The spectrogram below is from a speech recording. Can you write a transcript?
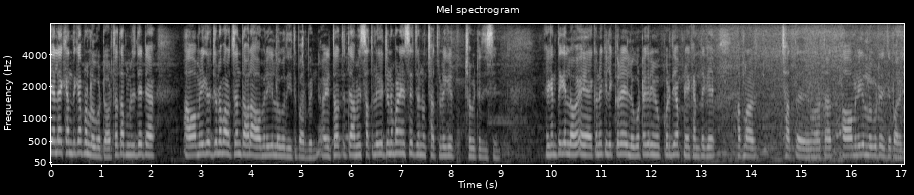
চাইলে এখান থেকে আপনার লোগোটা অর্থাৎ আপনি যদি এটা আওয়ামী লীগের জন্য বানাচ্ছেন, তাহলে আওয়ামী লীগের লোগো দিতে পারবেন। আর এটা এটা আমি ছাত্রলীগের জন্য বানিয়েছি, এর জন্য ছাত্রলীগের ছবিটা দিছি। এখান থেকে এখানে ক্লিক করে এই লোগোটাকে রিমুভ করে দিয়ে আপনি এখান থেকে আপনার ছাত্র, অর্থাৎ আওয়ামী লীগের লোগোটা দিতে পারেন।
